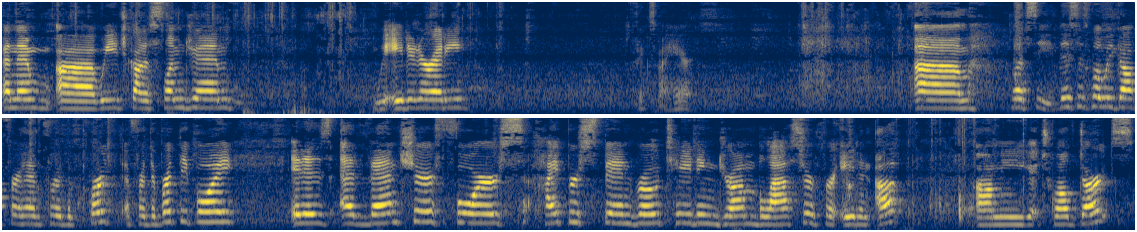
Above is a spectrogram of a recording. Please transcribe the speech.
And then uh, we each got a Slim Jim. We ate it already. Fix my hair. Um, let's see. This is what we got for him for the birth for the birthday boy. It is Adventure Force Hyperspin Rotating Drum Blaster for 8 and up. Um, you get 12 darts.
